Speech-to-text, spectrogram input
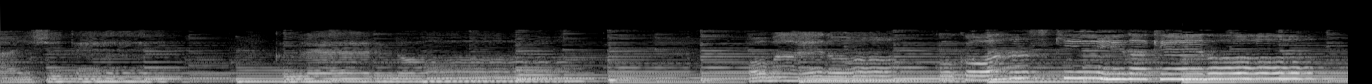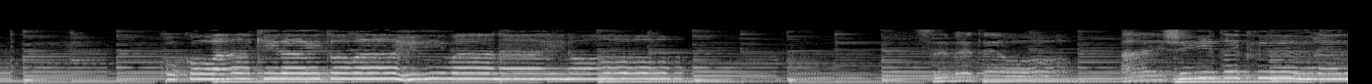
愛してくれるのお前のここは好きだけどここは嫌いとは言わしてくれる。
